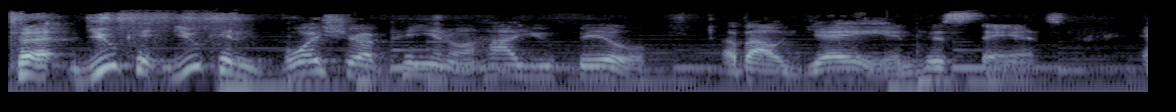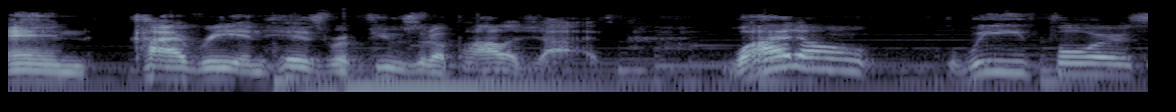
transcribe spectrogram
to you can you can voice your opinion on how you feel about Ye and his stance and Kyrie and his refusal to apologize. Why don't we force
